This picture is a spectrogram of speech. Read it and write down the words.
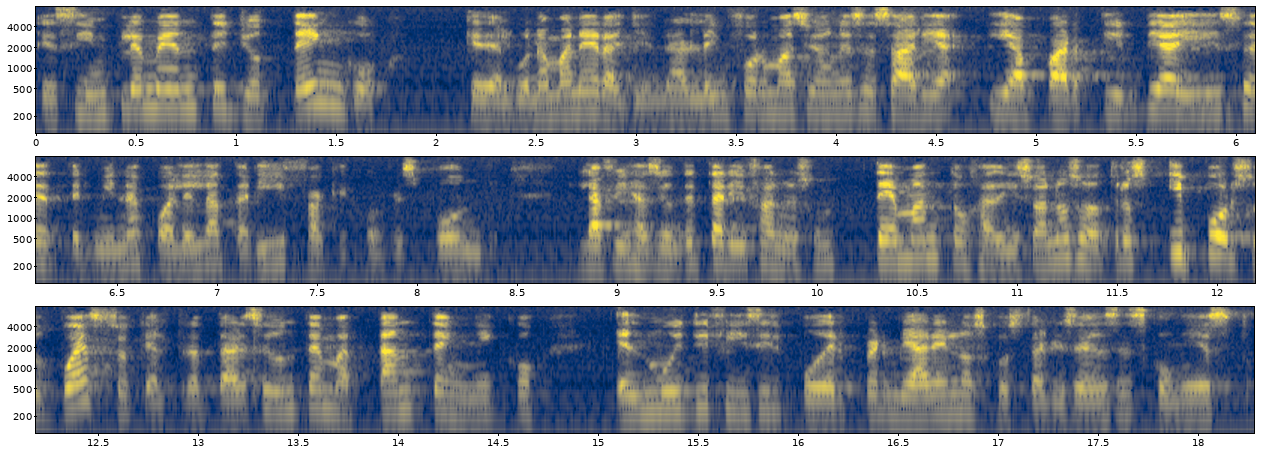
que simplemente yo tengo que de alguna manera llenar la información necesaria y a partir de ahí se determina cuál es la tarifa que corresponde la fijación de tarifa no es un tema antojadizo a nosotros y por supuesto que al tratarse de un tema tan técnico es muy difícil poder permear en los costarricenses con esto.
